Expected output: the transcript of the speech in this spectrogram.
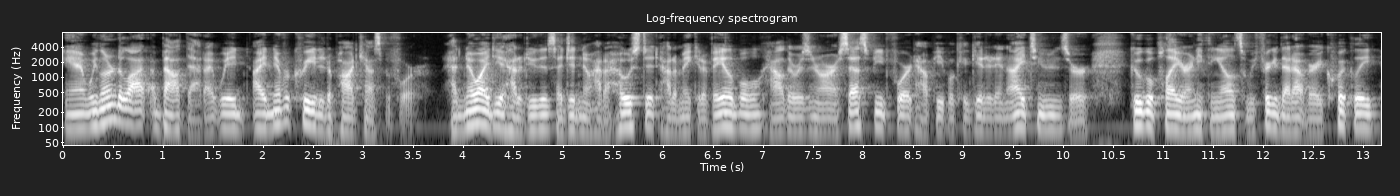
And we learned a lot about that. I, we, I had never created a podcast before. Had no idea how to do this. I didn't know how to host it, how to make it available, how there was an RSS feed for it, how people could get it in iTunes or Google Play or anything else. And we figured that out very quickly.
